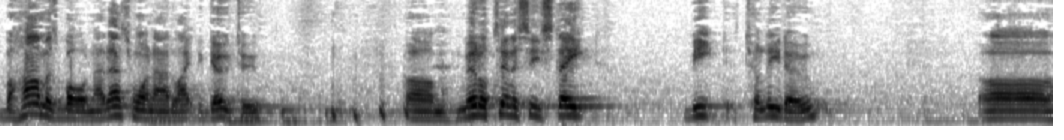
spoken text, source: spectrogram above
Bahamas Bowl. Now that's one I'd like to go to. Um, Middle Tennessee State beat Toledo. Uh,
